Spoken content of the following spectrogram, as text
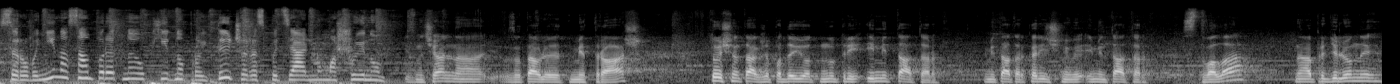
сировині насамперед необхідно пройти через спеціальну машину. изначально изготавливает метраж. Точно так же подает внутри имитатор, имитатор коричневый имитатор ствола на определенные,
